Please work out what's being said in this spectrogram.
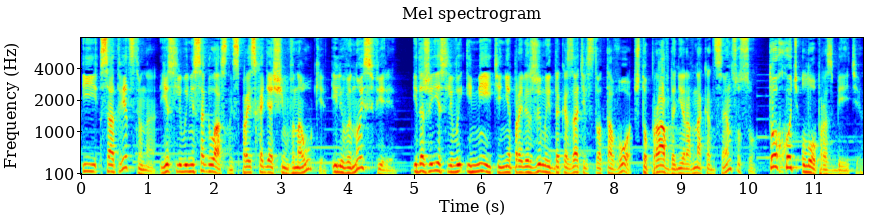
И, соответственно, если вы не согласны с происходящим в науке или в иной сфере, и даже если вы имеете неопровержимые доказательства того, что правда не равна консенсусу, то хоть лоб разбейте.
